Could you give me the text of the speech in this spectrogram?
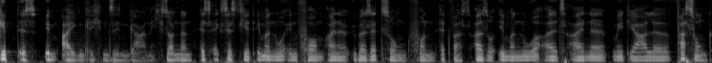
gibt es im eigentlichen Sinn gar nicht, sondern es existiert immer nur in Form einer Übersetzung von etwas, also immer nur als eine mediale Fassung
